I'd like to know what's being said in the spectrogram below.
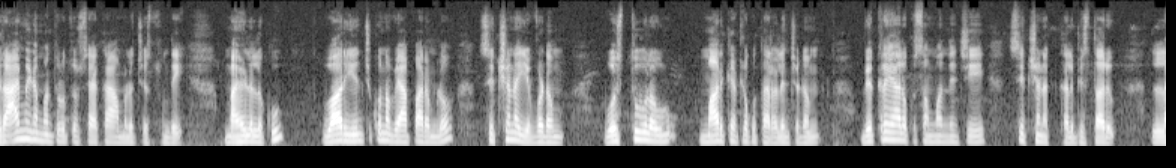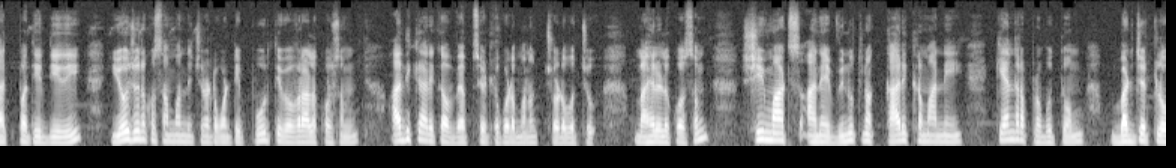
గ్రామీణ మంత్రిత్వ శాఖ అమలు చేస్తుంది. మహిళలకు వారు ఎంచుకున్న వ్యాపారంలో శిక్షణ ఇవ్వడం వస్తువులను మార్కెట్లకు తరలించడం విక్రయాలకు సంబంధించి శిక్షణ కల్పిస్తారు. లక్పతి దీది యోజనకు సంబంధించినటువంటి పూర్తి వివరాల కోసం అధికారిక వెబ్సైట్లు కూడా మనం చూడవచ్చు. మహిళల కోసం షీమార్ట్స్ అనే వినూత్న కార్యక్రమాన్ని కేంద్ర ప్రభుత్వం బడ్జెట్లో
